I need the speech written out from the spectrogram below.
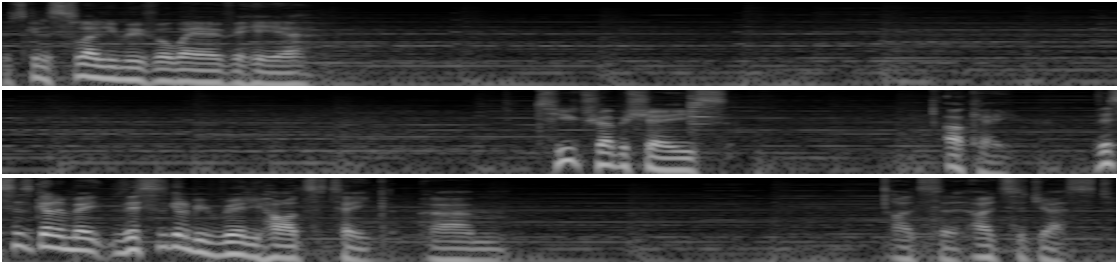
It's going to slowly move away over here. Two trebuchets. Okay, this is going to make this is going to be really hard to take. Um, I'd say I'd suggest.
